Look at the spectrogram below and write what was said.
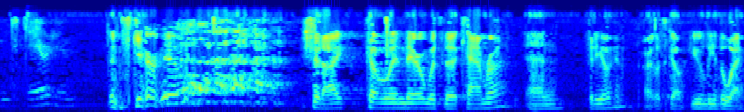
would scare him. And scare him? Should I go in there with the camera and video him? All right, let's go. You lead the way.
